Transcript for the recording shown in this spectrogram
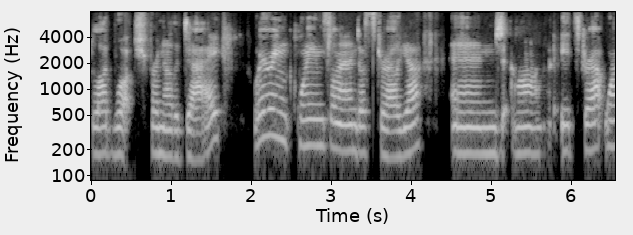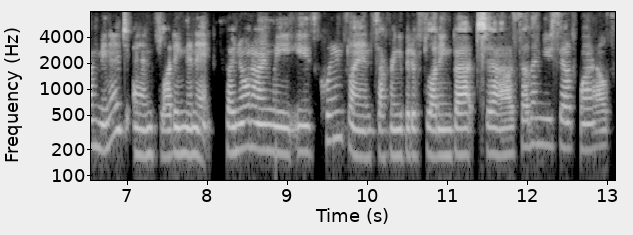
flood watch for another day. We're in Queensland, Australia, and uh, it's drought one minute and flooding the next. So not only is Queensland suffering a bit of flooding, but uh, southern New South Wales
